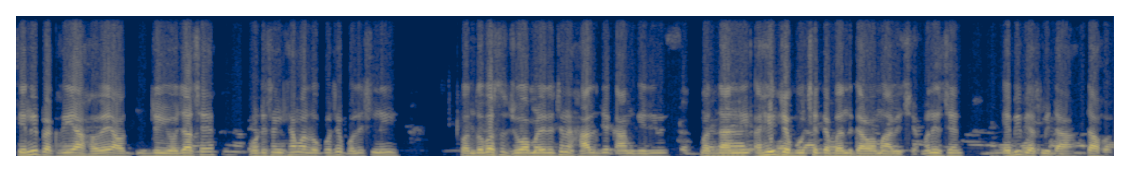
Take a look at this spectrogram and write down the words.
તેની પ્રક્રિયા હવે જે યોજાશે મોટી સંખ્યામાં લોકો છે પોલીસની બંદોબસ્ત જોવા મળી રહ્યો છે અને હાલ જે કામગીરી મતદાનની અહીં જે બૂથ છે તે બંધ કરવામાં આવી છે. મનીષ જૈન એબીપી અસ્મિતા દાહોદ.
